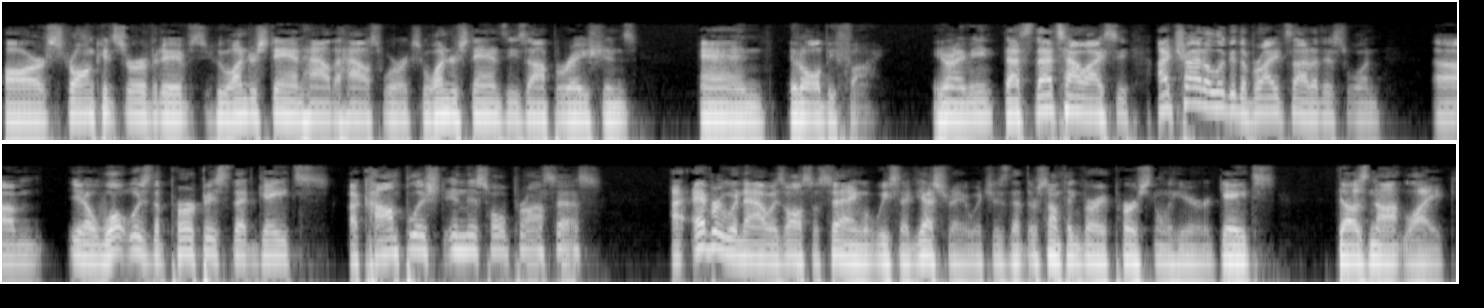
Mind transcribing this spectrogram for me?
are strong conservatives who understand how the House works, who understands these operations, and it'll all be fine. You know what I mean? That's, that's how I see, I try to look at the bright side of this one. Um, you know, what was the purpose that Gaetz accomplished in this whole process? Uh, everyone now is also saying what we said yesterday, which is that there's something very personal here. Gaetz does not like,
